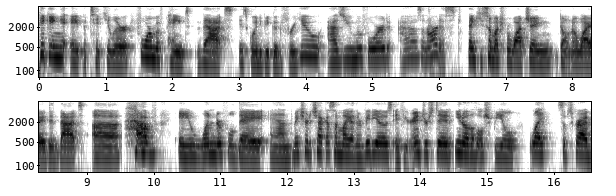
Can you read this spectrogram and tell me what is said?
picking a particular form of paint that is going to be good for you as you move forward as an artist. Thank you so much for watching. Don't know why I did that. Uh, have a wonderful day and make sure to check out some of my other videos if you're interested. You know the whole spiel. Like, subscribe,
